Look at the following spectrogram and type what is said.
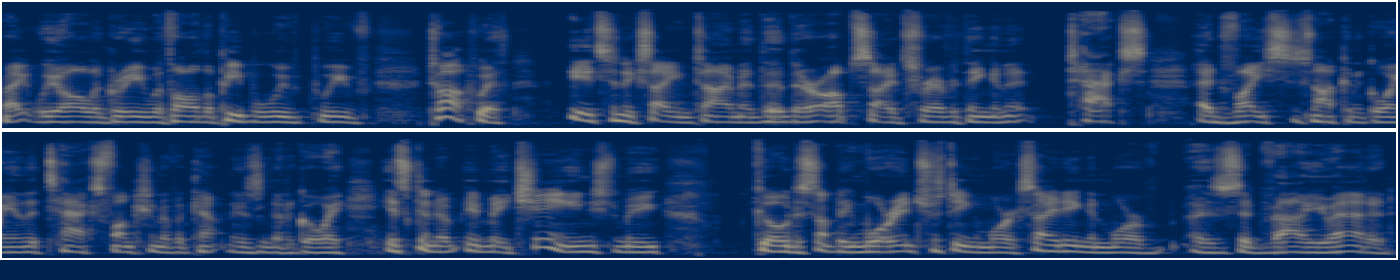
right? We all agree with all the people we've we've talked with. It's an exciting time, and there are upsides for everything. And tax advice is not going to go away, and the tax function of accounting isn't going to go away. It's going to, it may change. to me go to something more interesting, more exciting, and more, as I said, value added.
